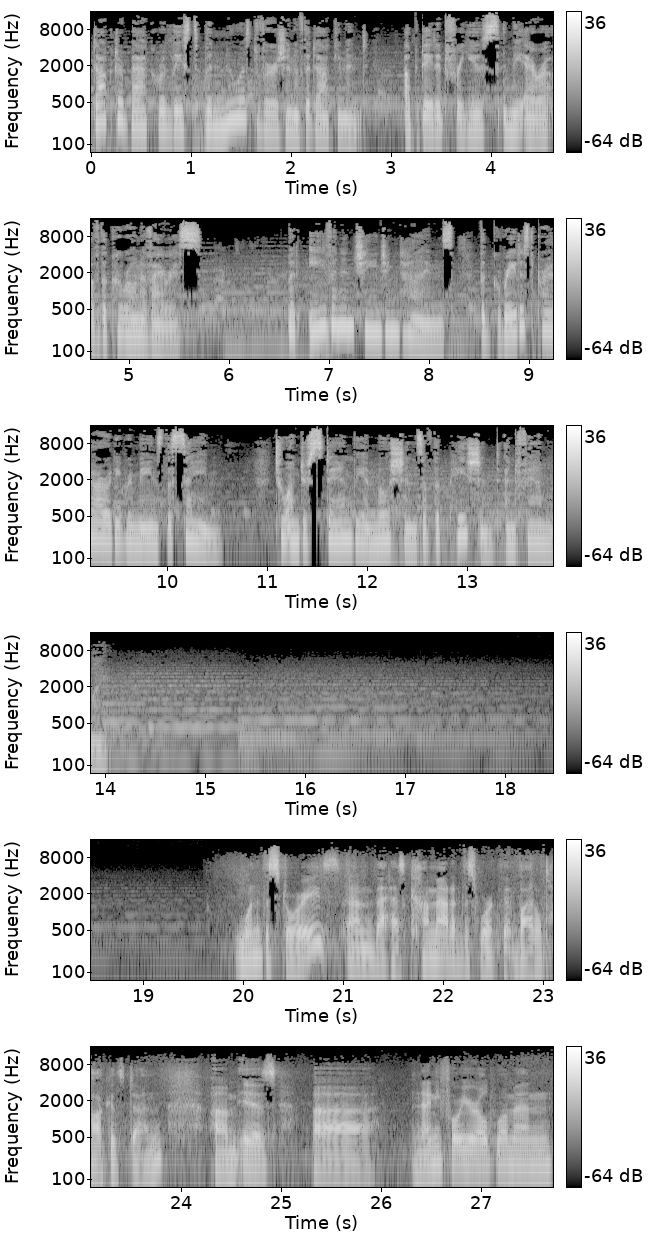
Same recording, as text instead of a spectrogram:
Dr. Back released the newest version of the document, updated for use in the era of the coronavirus. But even in changing times, the greatest priority remains the same to understand the emotions of the patient and family. One of the stories um, that has come out of this work that Vital Talk has done um, is. Uh, 94 year old woman,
